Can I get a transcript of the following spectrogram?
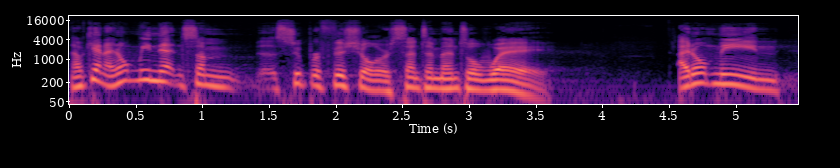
Now, again, I don't mean that in some uh, superficial or sentimental way. I don't mean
